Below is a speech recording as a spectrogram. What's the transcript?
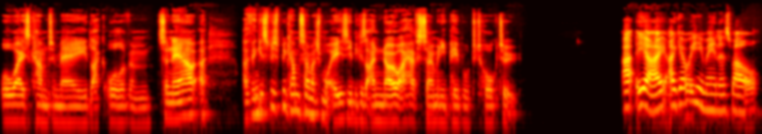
always come to me. Like all of them. So now. I, I think it's just become so much more easy because I know I have so many people to talk to. I, yeah, I, I get what you mean as well.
